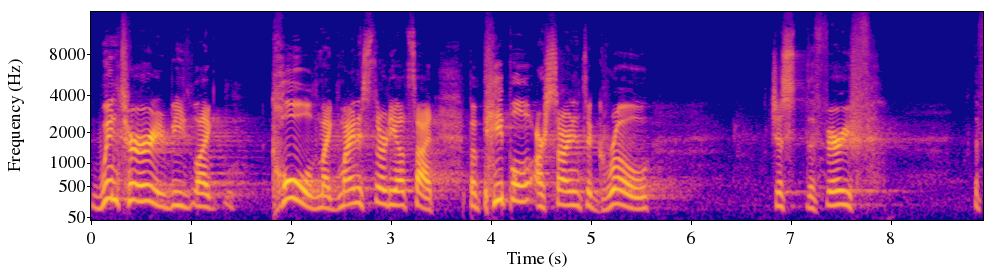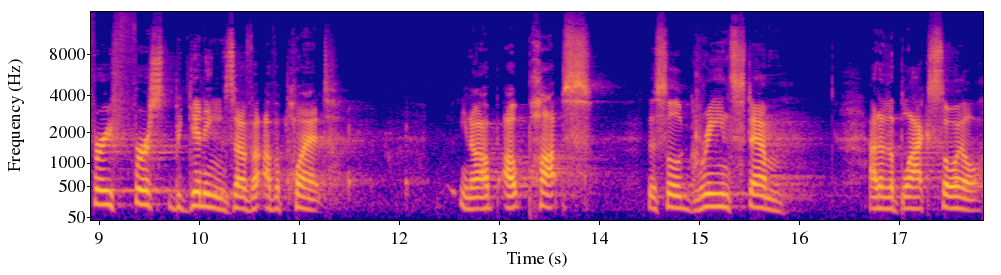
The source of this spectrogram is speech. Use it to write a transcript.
winter, it'd be like cold, like minus 30 outside. But people are starting to grow just the very, the very first beginnings of, of a plant you know, out, out pops this little green stem out of the black soil.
